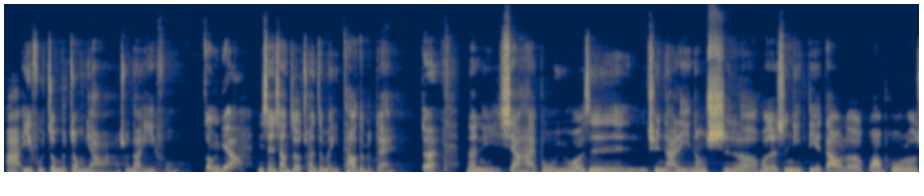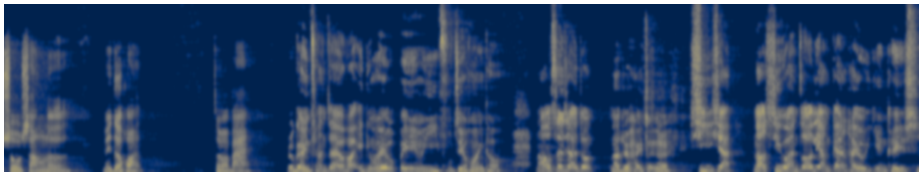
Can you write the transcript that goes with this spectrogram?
啊。衣服重不重要啊？说到衣服，重要，你身上只有穿这么一套，对不对？对，那你下海捕鱼，或者是你去哪里弄湿了，或者是你跌倒了、刮破了、受伤了，没得换，怎么办？如果你存在的话，一定会有备用衣服，直接换一套，然后剩下的就拿去海水对洗一下，然后洗完之后晾干，还有盐可以吃，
